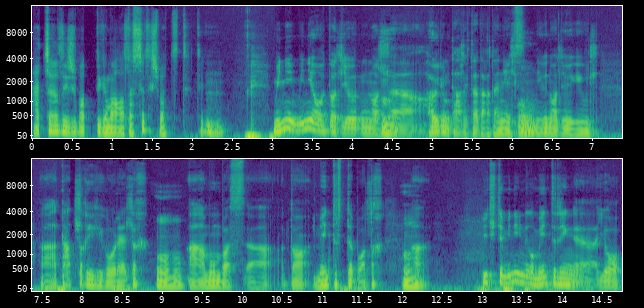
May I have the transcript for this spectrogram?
аж аргал гэж боддог юм аа олоосоо л гэж боддог тийм. Миний миний хувьд бол ер нь бол хоёр юм таалагдаад байгаа таны хэлсэн. Нэг нь бол юу гэвэл дадлага хийхийг урайлах аа мөн бас одоо ментортой болох. Би гэхдээ миний нэг менторын юу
